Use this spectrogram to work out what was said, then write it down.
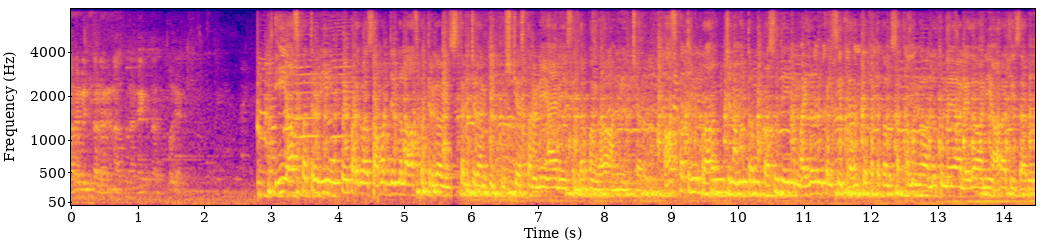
వరమిస్తాడని నాకు అనేక కోరాను ఈ ఆసుపత్రిని ముప్పై పడకల సామర్థ్యం గల ఆసుపత్రిగా విస్తరించడానికి కృషి చేస్తానని ఆయన ఈ సందర్భంగా హామీ ఇచ్చారు. ఆసుపత్రిని ప్రారంభించిన అనంతరం ప్రసూతి అయిన మహిళలను కలిసి ప్రభుత్వ పథకాలు సక్రమంగా అందుతున్నాయా లేదా అని ఆరా తీశారు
